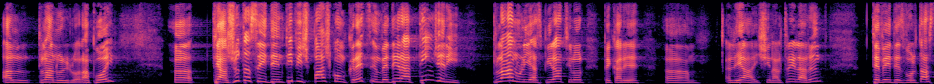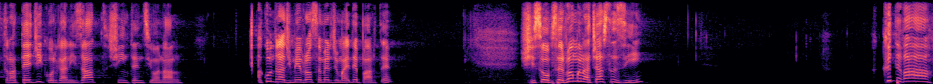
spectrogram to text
al planurilor. Apoi, ă, te ajută să identifici pași concreți în vederea atingerii planului aspirațiilor pe care ă, le ai. Și în al treilea rând, te vei dezvolta strategic, organizat și intențional. Acum, dragii mei, vreau să mergem mai departe și să observăm în această zi câteva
